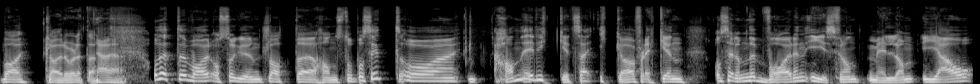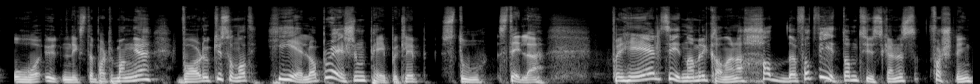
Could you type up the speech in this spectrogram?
var klar over dette. Ja, ja. Og dette var også grunnen til at eh, han sto på sitt, og han rikket seg ikke av flekken. Og selv om det var en isfront mellom Yao og Utenriksdepartementet, var det jo ikke sånn at hele Operation Paperclip sto stille. For helt siden amerikanerne hadde fått vite om tyskernes forskning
